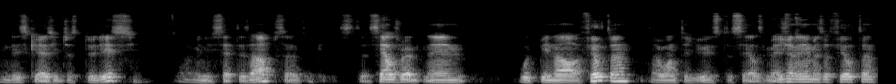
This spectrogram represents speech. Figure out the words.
in this case, you just do this when you set this up. So the sales rep name would be now a filter. I want to use the sales measure name as a filter.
